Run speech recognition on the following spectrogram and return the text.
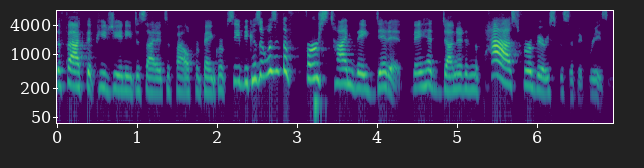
the fact that PG&E decided to file for bankruptcy because it wasn't the first time they did it. They had done it in the past for a very specific reason.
